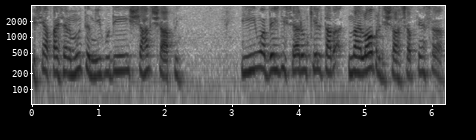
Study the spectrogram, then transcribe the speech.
Esse rapaz era muito amigo de Charles Chaplin. E uma vez disseram que ele estava. Na obra de Charles Chaplin tem essa,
